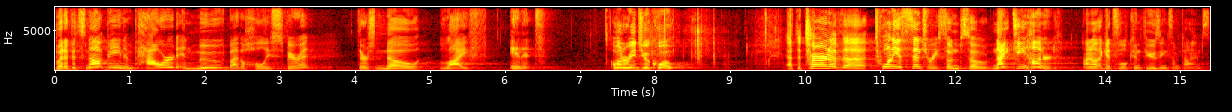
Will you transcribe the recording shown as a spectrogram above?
But if it's not being empowered and moved by the Holy Spirit, there's no life in it. I want to read you a quote. At the turn of the 20th century, so, so 1900, I know that gets a little confusing sometimes.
